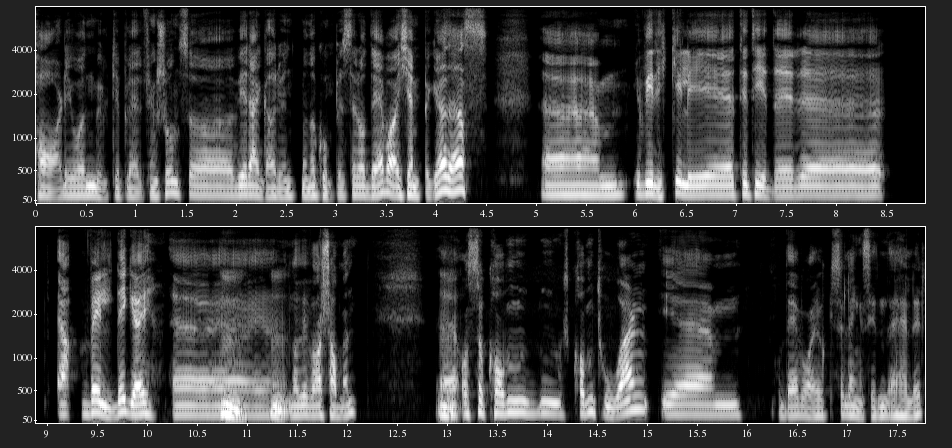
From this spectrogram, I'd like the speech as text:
har de jo en multiplayer-funksjon, så vi ragga rundt med noen kompiser, og det var kjempegøy, det, ass. Eh, virkelig til tider eh, Ja, veldig gøy eh, Mm, mm. når vi var sammen. Eh, og så kom, kom toeren, i, eh, og det var jo ikke så lenge siden, det heller.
